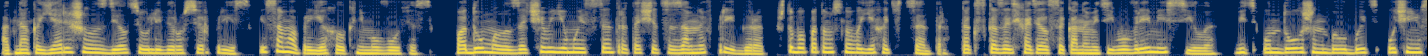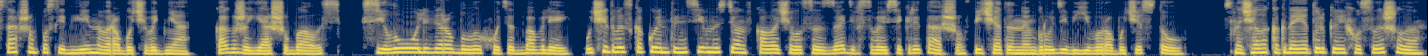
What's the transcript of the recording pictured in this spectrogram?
Однако я решила сделать Оливеру сюрприз и сама приехала к нему в офис. Подумала, зачем ему из центра тащиться за мной в пригород, чтобы потом снова ехать в центр. Так сказать, хотел сэкономить его время и силы. Ведь он должен был быть очень уставшим после длинного рабочего дня. Как же я ошибалась. Силу Оливера было хоть отбавляй. Учитывая, с какой интенсивностью он вколачивался сзади в свою секретаршу, впечатанную груди в его рабочий стол. Сначала, когда я только их услышала,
